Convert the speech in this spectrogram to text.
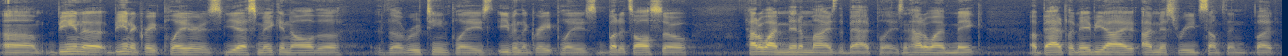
um, being a being a great player is yes making all the the routine plays, even the great plays, but it's also how do I minimize the bad plays and how do I make a bad play. Maybe I, I misread something, but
